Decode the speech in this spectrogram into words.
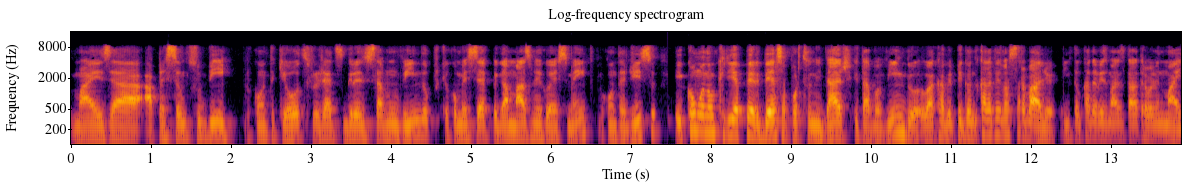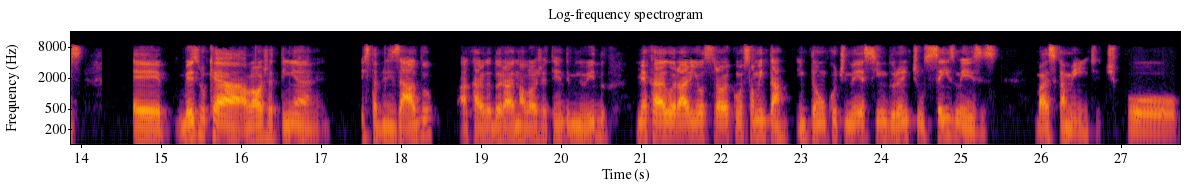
mais a, a pressão subir, por conta que outros projetos grandes estavam vindo, porque eu comecei a pegar mais reconhecimento por conta disso. E como eu não queria perder essa oportunidade que estava vindo, eu acabei pegando cada vez mais trabalho. Então, cada vez mais eu estava trabalhando mais. É, mesmo que a, a loja tenha estabilizado, a carga do horário na loja tenha diminuído, minha carga horária em outros trabalhos começou a aumentar. Então, eu continuei assim durante uns seis meses, basicamente. Tipo,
